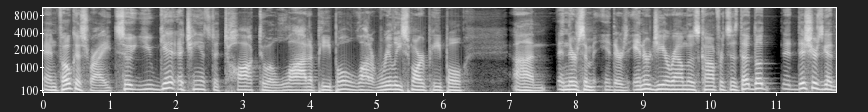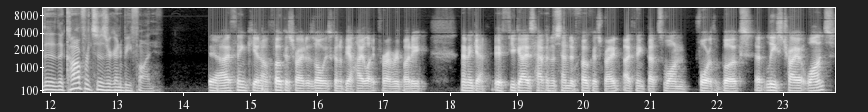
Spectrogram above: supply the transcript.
and Phocuswright. So you get a chance to talk to a lot of people, a lot of really smart people. Um, and there's some there's energy around those conferences. The, the, this year's good. The, the conferences are going to be fun. Yeah, I think you know Phocuswright is always going to be a highlight for everybody. And again, if you guys haven't Absolutely. Focus, right, I think that's one for the books. At least try it once.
